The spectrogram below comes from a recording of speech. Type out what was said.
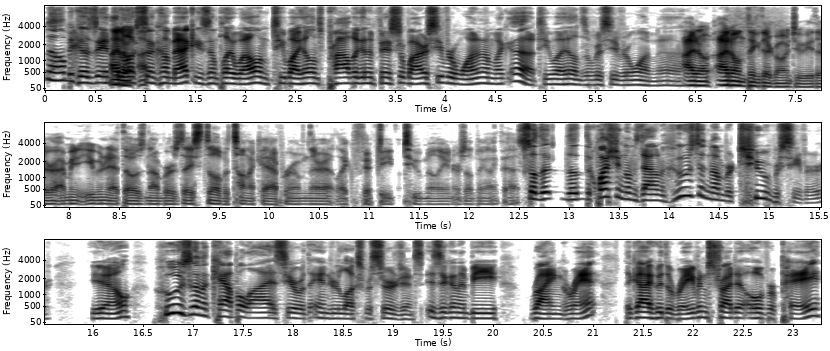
No, because Andrew Luck's gonna come back. He's gonna play well, and T.Y. Hilton's probably gonna finish the wide receiver one. And I'm like, oh, T.Y. Hilton's a receiver one. Uh. I don't I don't think they're going to either. I mean, even at those numbers, they still have a ton of cap room. They're at like 52 million or something like that. So the, the the question comes down: Who's the number two receiver? You know, who's going to capitalize here with Andrew Luck's resurgence? Is it going to be Ryan Grant, the guy who the Ravens tried to overpay,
